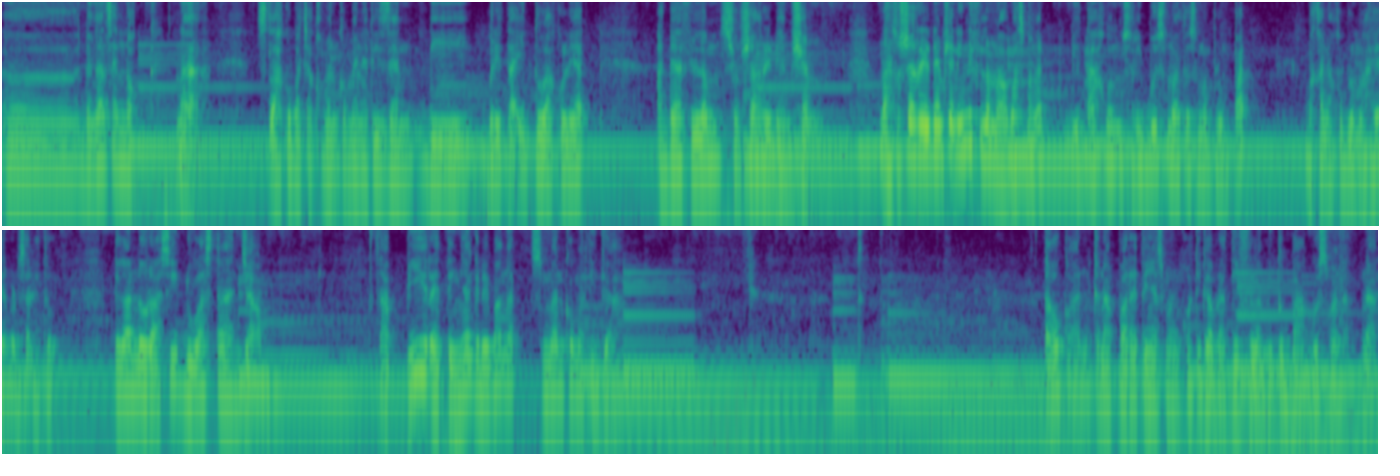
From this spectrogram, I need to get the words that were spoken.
uh, dengan sendok. Nah, setelah aku baca komen-komen netizen di berita itu, aku lihat ada film Social Redemption. Nah, Social Redemption ini film lawas banget di tahun 1994, bahkan aku belum lahir pada saat itu, dengan durasi dua setengah jam. Tapi ratingnya gede banget, 9,3 tahu kan kenapa ratingnya 9,3 berarti film itu bagus banget. Nah,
